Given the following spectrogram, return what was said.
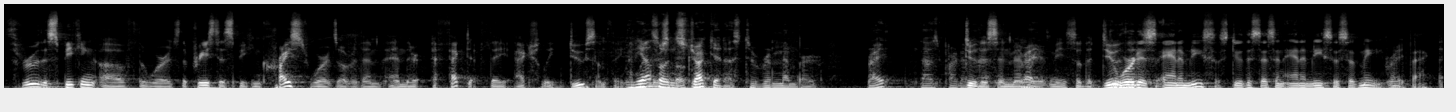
through the speaking of the words. The priest is speaking Christ's words over them, and they're effective. They actually do something. And he also instructed us to remember, right? That was part of do that. this in memory Right. of me. So the do the word this- is anamnesis. Do this as an anamnesis of me, in Right. fact.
